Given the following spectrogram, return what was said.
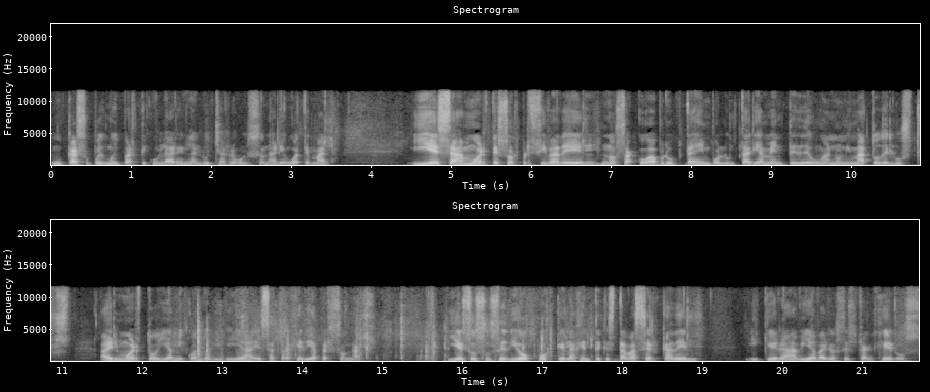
un caso pues muy particular en la lucha revolucionaria en Guatemala y esa muerte sorpresiva de él nos sacó abrupta e involuntariamente de un anonimato de lustros, a él muerto y a mí cuando vivía esa tragedia personal. Y eso sucedió porque la gente que estaba cerca de él y que era, había varios extranjeros,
